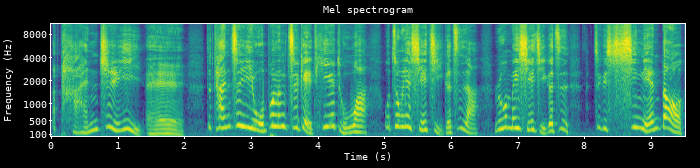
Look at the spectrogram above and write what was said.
啊，谭志毅，哎，这谭志毅我不能只给贴图啊，我总要写几个字啊。如果没写几个字，这个新年到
